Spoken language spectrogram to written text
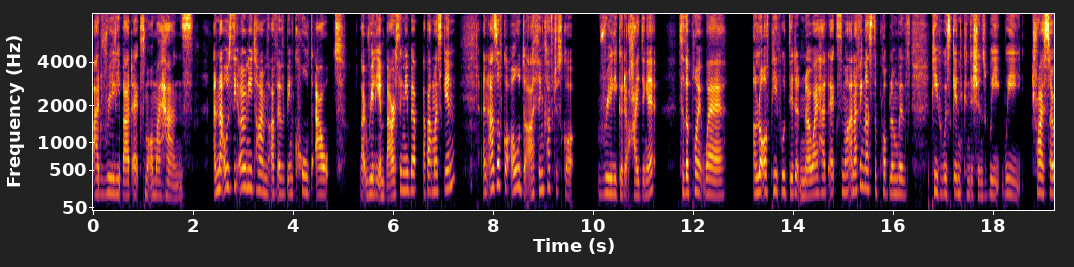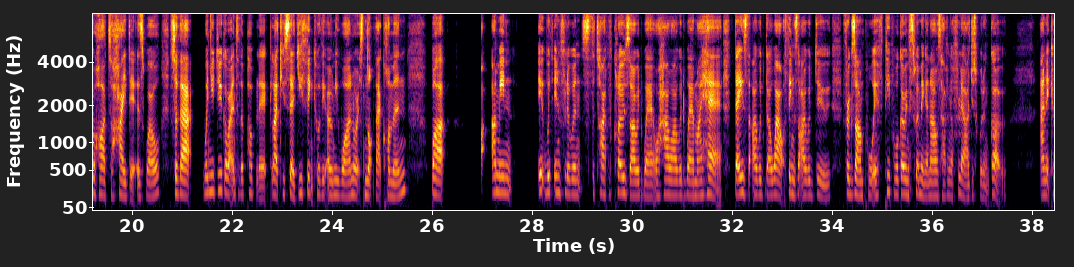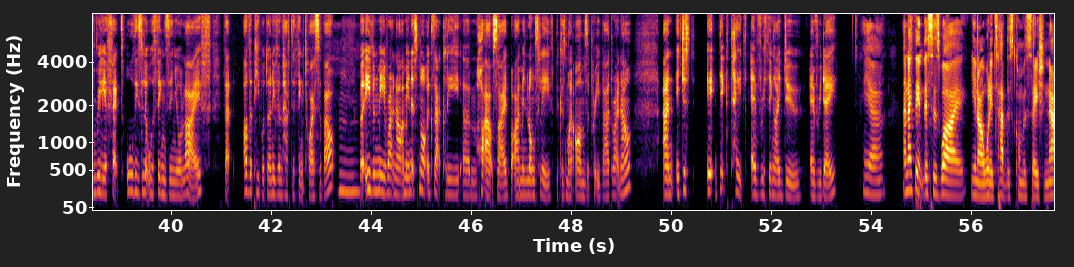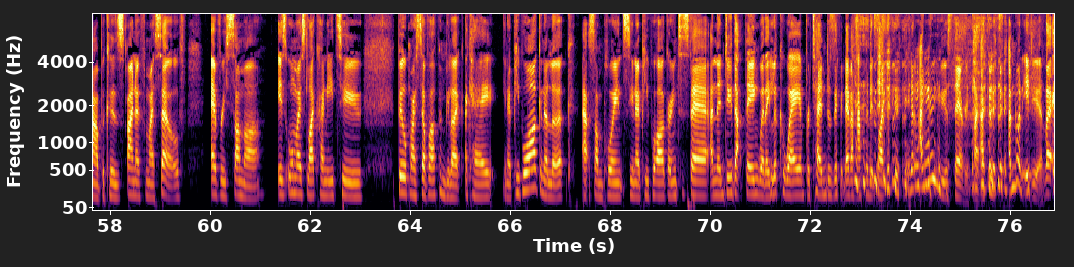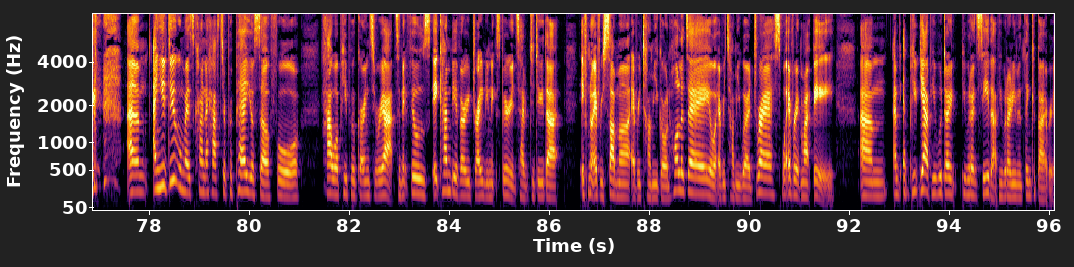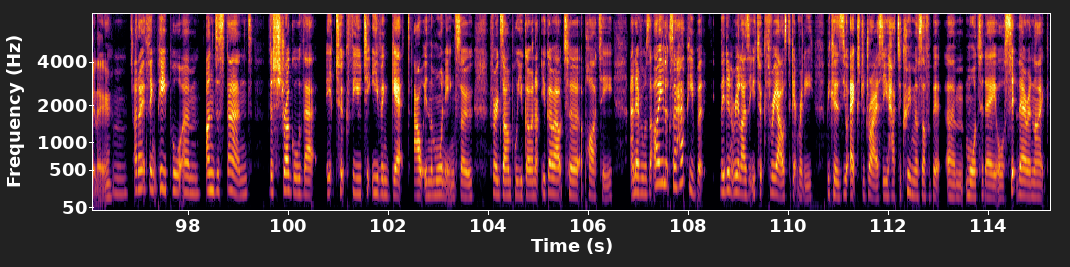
I had really bad eczema on my hands. And that was the only time that I've ever been called out, like really embarrassingly about, about my skin. And as I've got older, I think I've just got really good at hiding it to the point where a lot of people didn't know I had eczema. And I think that's the problem with people with skin conditions. We we try so hard to hide it as well. So that when you do go out into the public, like you said, you think you're the only one or it's not that common. But I mean, it would influence the type of clothes I would wear or how I would wear my hair, days that I would go out, things that I would do. For example, if people were going swimming and I was having a flare, I just wouldn't go. And it can really affect all these little things in your life that other people don't even have to think twice about. Mm. But even me right now, I mean, it's not exactly um, hot outside, but I'm in long sleeve because my arms are pretty bad right now. And it just, it dictates everything I do every day. Yeah. And I think this is why, you know, I wanted to have this conversation now because I know for myself, every summer is almost like I need to build myself up and be like, okay, you know, people are going to look at some points, you know, people are going to stare and then do that thing where they look away and pretend as if it never happened. It's like, you know, I know you're staring. Like, I can, I'm not an idiot. Like, um, and you do almost kind of have to prepare yourself for how are people going to react. And it feels, it can be a very draining experience having to do that if not every summer, every time you go on holiday or every time you wear a dress, whatever it might be. Um, and, pe- yeah, people don't people don't see that. People don't even think about it really. Mm. I don't think people um, understand the struggle that it took for you to even get out in the morning. So, for example, you go and you go out to a party, and everyone's like, "Oh, you look so happy," but they didn't realize that you took three hours to get ready because you're extra dry. So you had to cream yourself a bit um, more today, or sit there and like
